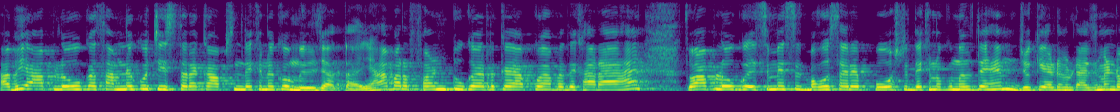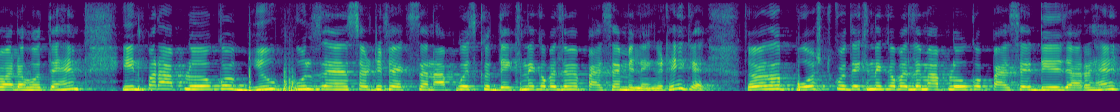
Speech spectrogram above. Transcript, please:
अभी आप लोगों का सामने कुछ इस तरह का ऑप्शन देखने को मिल जाता है। यहाँ पर फंड टू करके आपको यहाँ पर दिखा रहा है। तो आप लोगों इसमें से बहुत सारे पोस्ट देखने को मिलते हैं, जो कि एडवर्टाइजमेंट वाले होते हैं। इन पर आप लोगों को व्यू फुल सर्टिफिकेट सेक्शन आपको इसको देखने के बदले में पैसे मिलेंगे, ठीक है? तो अगर पोस्ट को देखने के बदले में आप लोगों को पैसे दिए जा रहे हैं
